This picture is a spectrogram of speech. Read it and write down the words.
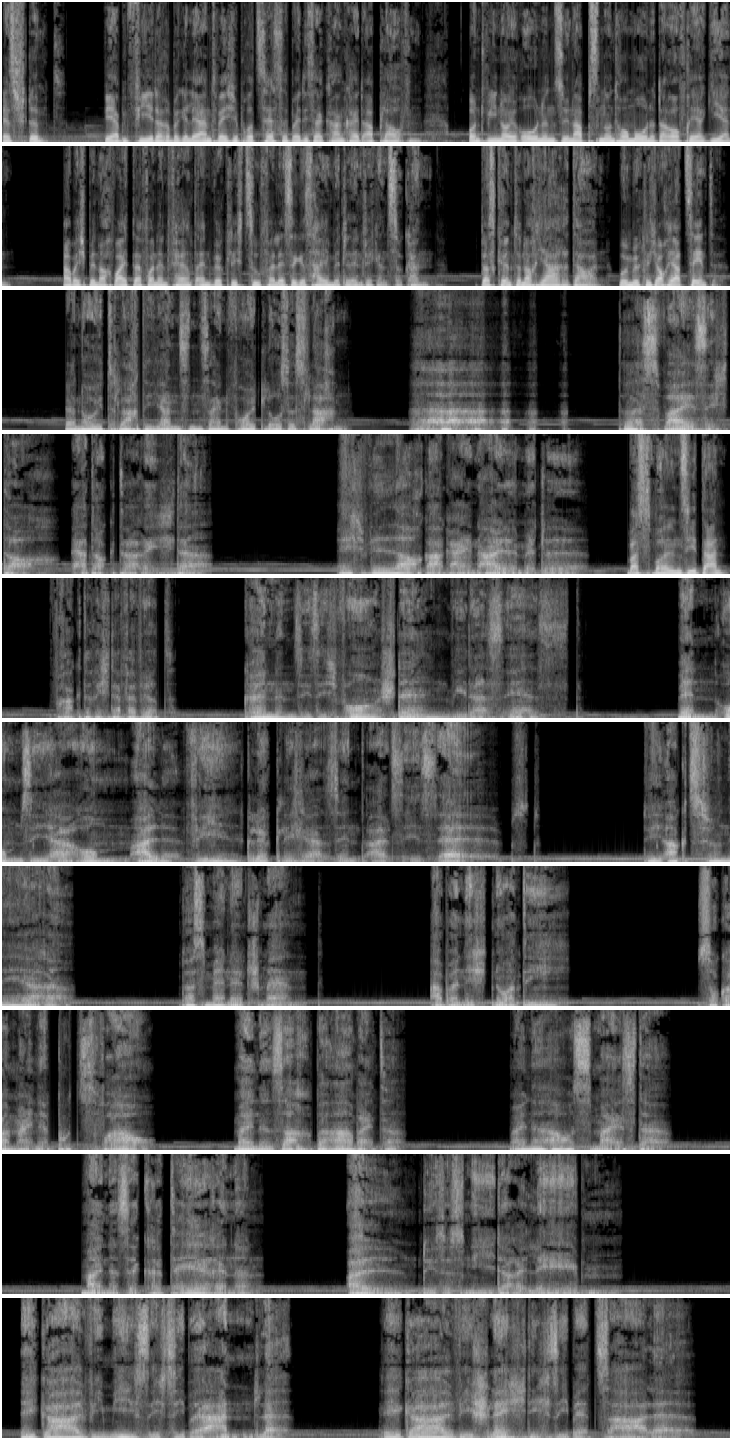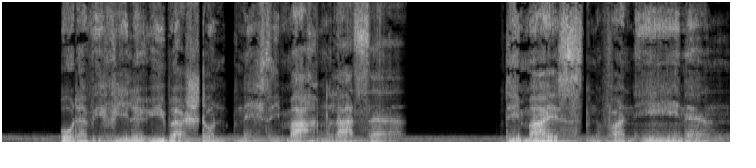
Es stimmt. Wir haben viel darüber gelernt, welche Prozesse bei dieser Krankheit ablaufen und wie Neuronen, Synapsen und Hormone darauf reagieren. Aber ich bin noch weit davon entfernt, ein wirklich zuverlässiges Heilmittel entwickeln zu können. Das könnte noch Jahre dauern, womöglich auch Jahrzehnte. Erneut lachte Jansen sein freudloses Lachen. Das weiß ich doch, Herr Dr. Richter. Ich will auch gar kein Heilmittel. Was wollen Sie dann? fragte Richter verwirrt. Können Sie sich vorstellen, wie das ist, wenn um Sie herum alle viel glücklicher sind als Sie selbst? Die Aktionäre, das Management, aber nicht nur die, sogar meine Putzfrau, meine Sachbearbeiter, meine Hausmeister, meine Sekretärinnen, all dieses niedere Leben. Egal wie mies ich sie behandle, egal wie schlecht ich sie bezahle oder wie viele Überstunden ich sie machen lasse, die meisten von ihnen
